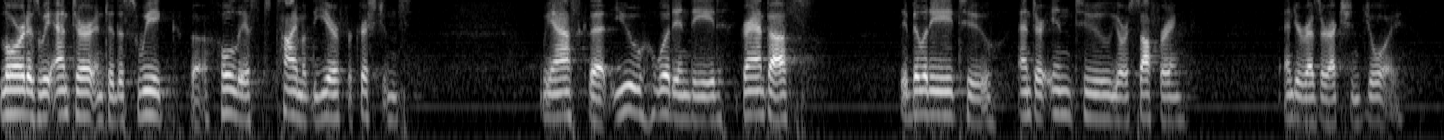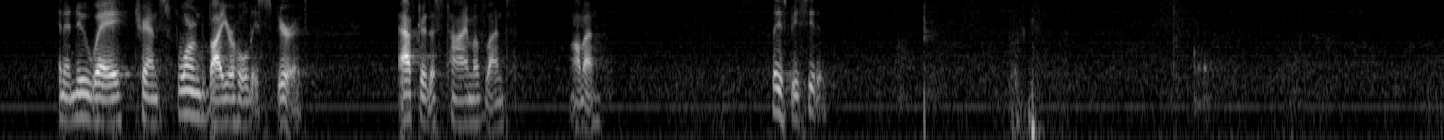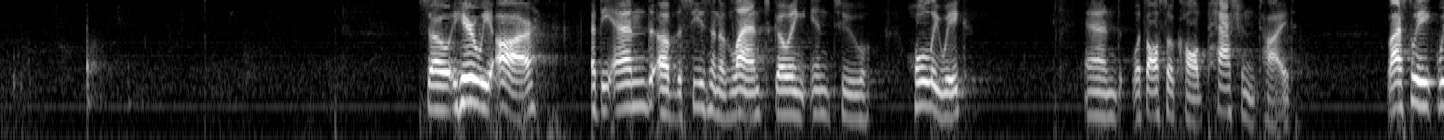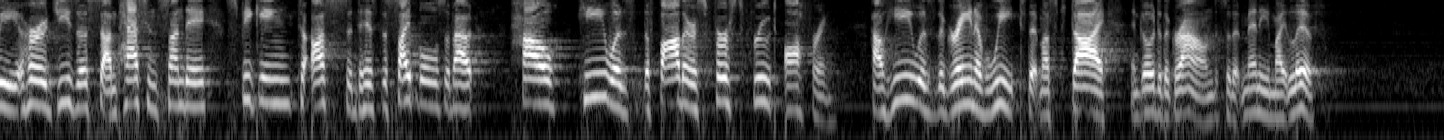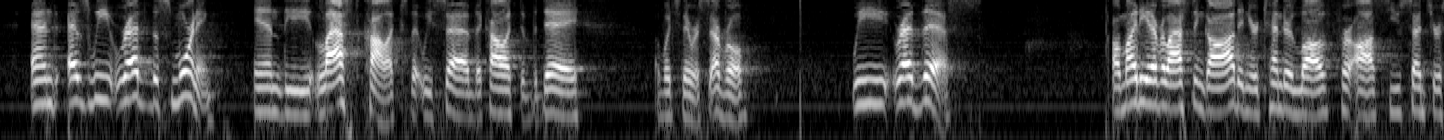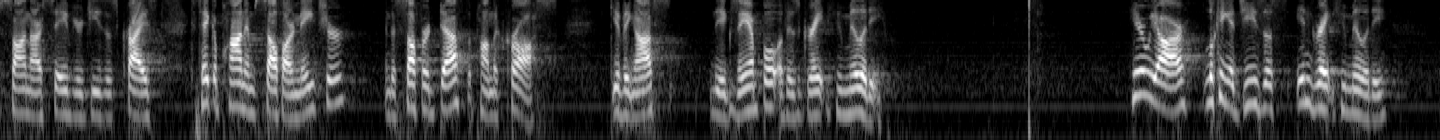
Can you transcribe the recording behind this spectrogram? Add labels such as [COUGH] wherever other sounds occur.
Lord, as we enter into this week, the holiest time of the year for Christians, we ask that you would indeed grant us the ability to enter into your suffering and your resurrection joy in a new way, transformed by your Holy Spirit after this time of Lent. Amen. Please be seated. So here we are at the end of the season of Lent, going into Holy Week and what's also called Passion Tide. Last week we heard Jesus on Passion Sunday speaking to us and to his disciples about how he was the Father's first fruit offering, how he was the grain of wheat that must die and go to the ground so that many might live. And as we read this morning in the last collect that we said, the collect of the day, of which there were several, we read this. Almighty and everlasting God, in your tender love for us, you sent your Son, our Savior, Jesus Christ, to take upon himself our nature and to suffer death upon the cross, giving us the example of his great humility here we are looking at Jesus in great humility,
